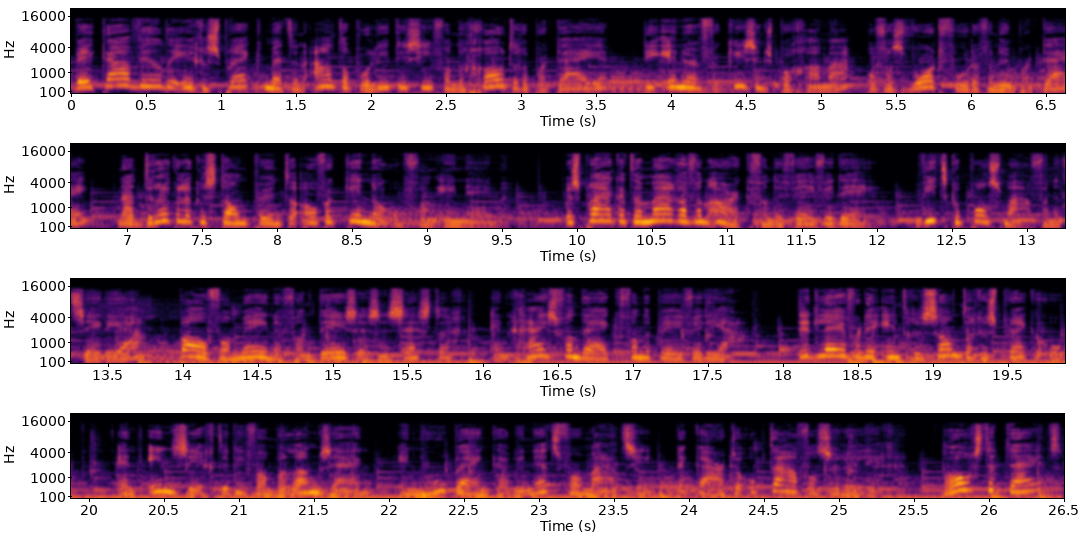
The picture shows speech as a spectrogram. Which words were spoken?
BK wilde in gesprek met een aantal politici van de grotere partijen die in hun verkiezingsprogramma of als woordvoerder van hun partij nadrukkelijke standpunten over kinderopvang innemen. We spraken Tamara van Ark van de VVD, Wietske Posma van het CDA, Paul van Menen van D66 en Gijs van Dijk van de PvdA. Dit leverde interessante gesprekken op en inzichten die van belang zijn in hoe bij een kabinetsformatie de kaarten op tafel zullen liggen. Hoogste tijd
